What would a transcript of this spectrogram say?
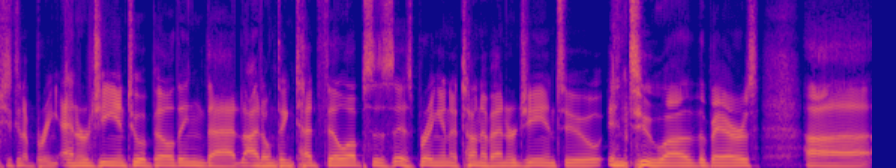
he's going to bring energy into a building that I don't think Ted Phillips is is bringing a ton of energy into into uh, the Bears. Uh,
